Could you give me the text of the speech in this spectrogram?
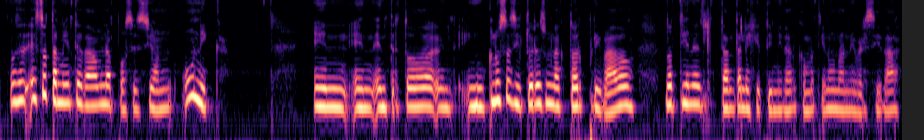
Entonces, esto también te da una posición única en, en, entre todo, incluso si tú eres un actor privado, no tienes tanta legitimidad como tiene una universidad,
